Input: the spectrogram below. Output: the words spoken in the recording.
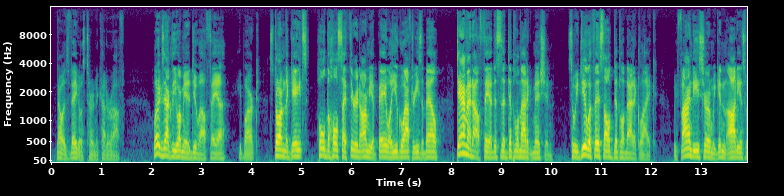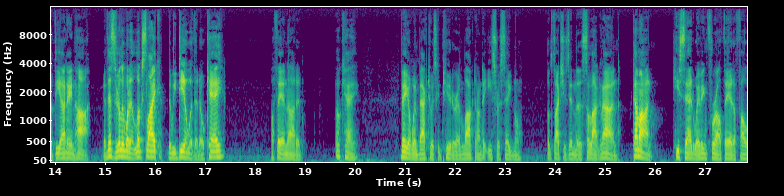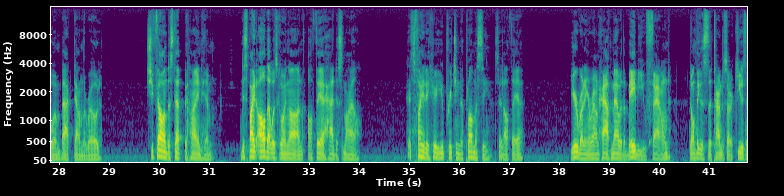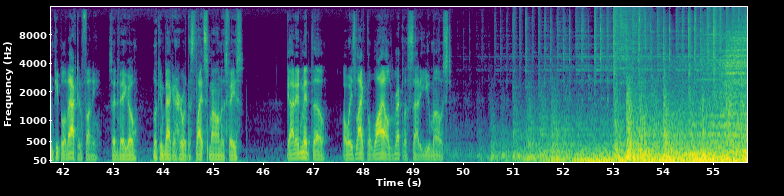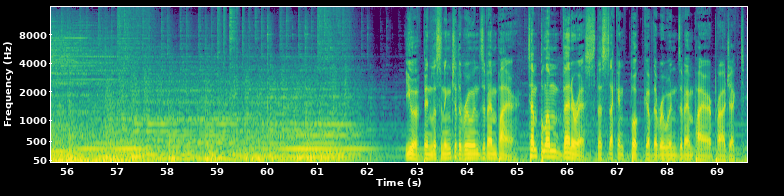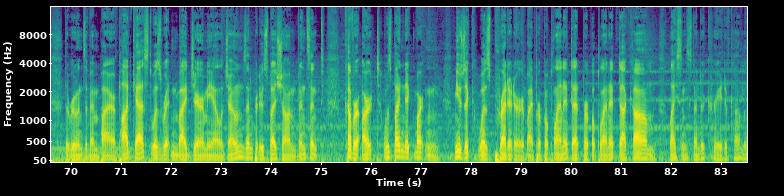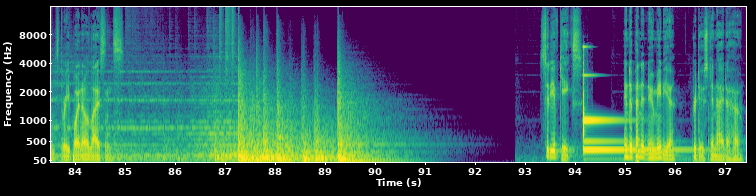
Now it was Vago's turn to cut her off. What exactly do you want me to do, Althea? he barked. Storm the gates? Hold the whole Cytherean army at bay while you go after Isabel? Damn it, Althea, this is a diplomatic mission. So we deal with this all diplomatic like. We find Isra and we get an audience with the Rainha. If this is really what it looks like, then we deal with it, okay? Althea nodded. Okay. Vago went back to his computer and locked onto Isra's signal. Looks like she's in the Sala Grande. Come on, he said, waving for Althea to follow him back down the road. She fell into step behind him. Despite all that was going on, Althea had to smile. It's funny to hear you preaching diplomacy, said Althea. You're running around half mad with a baby you found. Don't think this is the time to start accusing people of acting funny, said Vago, looking back at her with a slight smile on his face. Gotta admit, though, always liked the wild, reckless side of you most. You have been listening to The Ruins of Empire, Templum Veneris, the second book of the Ruins of Empire project. The Ruins of Empire podcast was written by Jeremy L. Jones and produced by Sean Vincent. Cover art was by Nick Martin. Music was Predator by Purple Planet at purpleplanet.com, licensed under Creative Commons 3.0 license. City of Geeks. Independent new media produced in Idaho.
